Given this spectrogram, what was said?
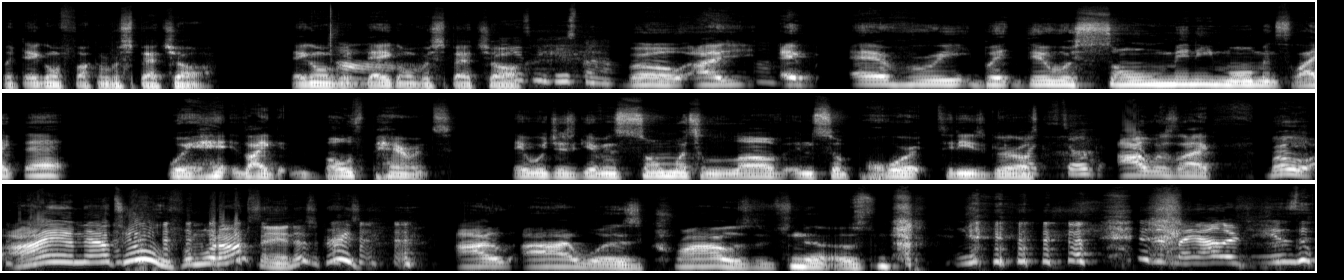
but they gonna fucking respect y'all. They gonna they gonna respect y'all, gives me goosebumps. bro. I Oh. every but there were so many moments like that where like both parents they were just giving so much love and support to these girls. Like. I was like, bro, I am now too. From what I'm saying, that's crazy. I I was crying. I was, I was it's just my allergies.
